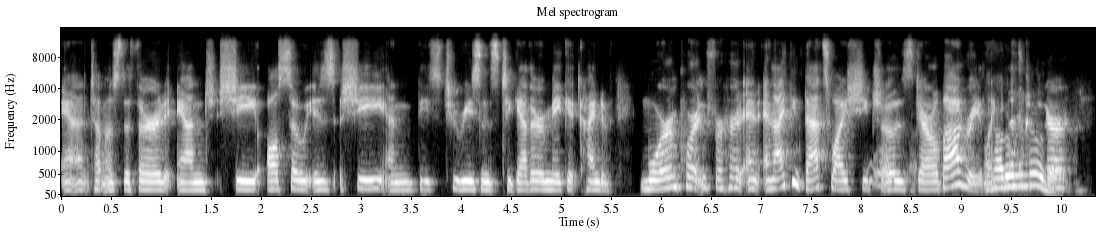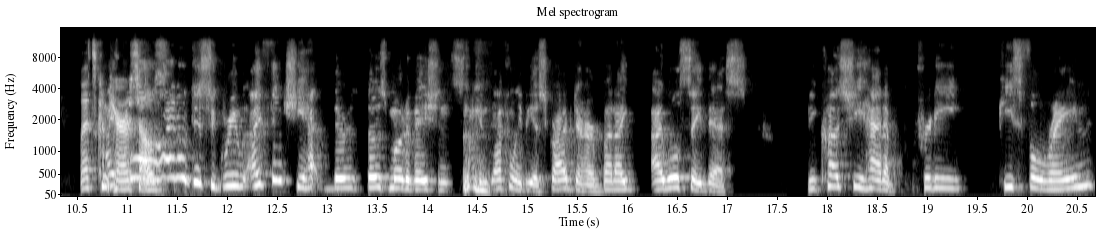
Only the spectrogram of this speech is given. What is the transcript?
and Thutmose III, and she also is she, and these two reasons together make it kind of more important for her. And, and I think that's why she chose Deir el-Bahri. Like, how do we know that let's compare well, ourselves. I don't disagree. I think she had there. Those motivations can definitely be ascribed to her. But I, I will say this, because she had a pretty peaceful reign,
